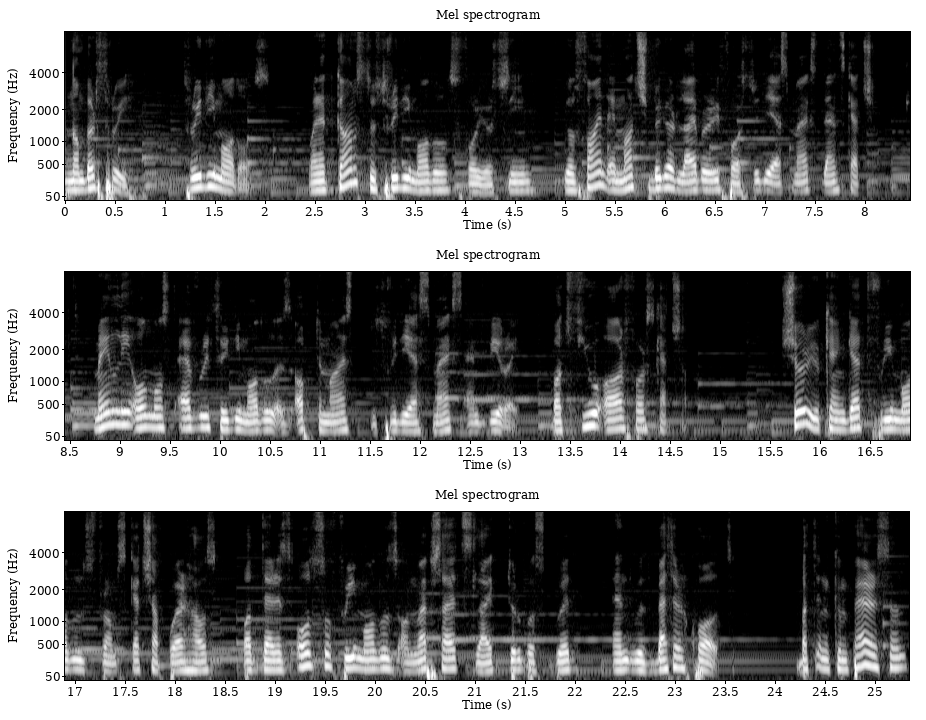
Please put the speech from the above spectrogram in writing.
Number 3. 3D models. When it comes to 3D models for your scene, you'll find a much bigger library for 3ds Max than SketchUp. Mainly, almost every 3D model is optimized to 3ds Max and V-Ray, but few are for SketchUp. Sure, you can get free models from SketchUp Warehouse, but there is also free models on websites like TurboSquid and with better quality. But in comparison,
